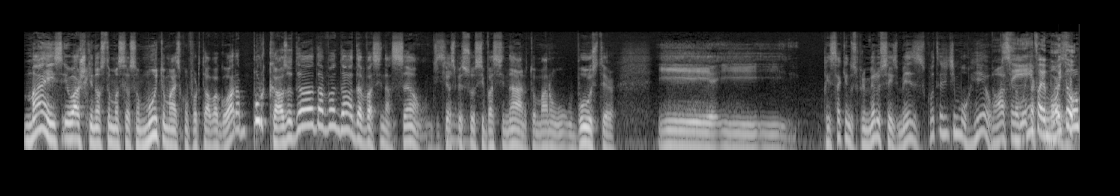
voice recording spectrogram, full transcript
Mas eu acho que nós estamos numa situação muito mais confortável agora por causa da, da, da, da vacinação, de que Sim. as pessoas se vacinaram, tomaram o booster. E, e- e pensar que nos primeiros seis meses, quanta gente morreu. Nossa, Sim, muita foi coisa. muito- foi uma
